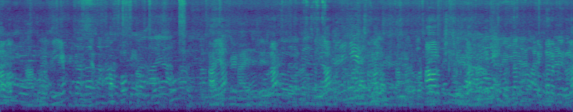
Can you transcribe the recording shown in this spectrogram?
ఆమం బియ్యం పప్పు కాయ కూర చల్ల సమలం ఆరు పెద్దల పేరున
